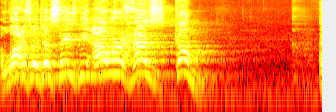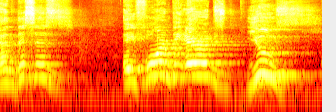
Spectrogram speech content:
Allah Azza says the hour has come. And this is a form the Arabs use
